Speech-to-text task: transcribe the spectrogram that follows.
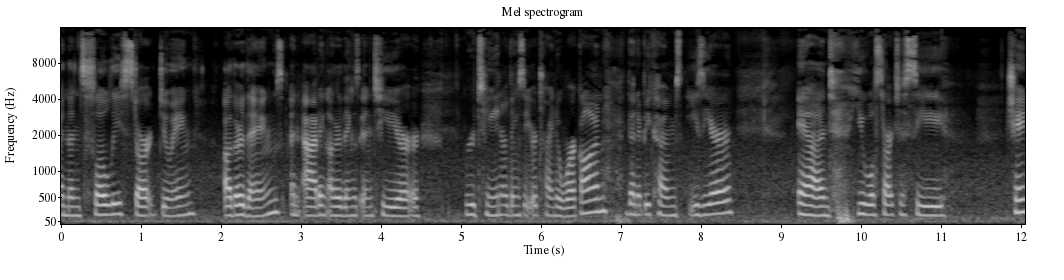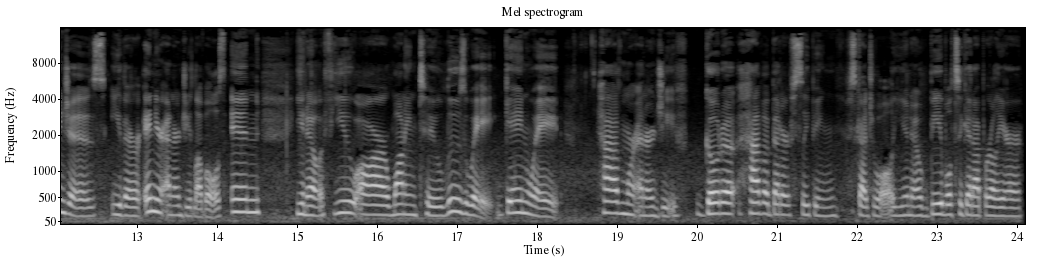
and then slowly start doing other things and adding other things into your routine or things that you're trying to work on, then it becomes easier. And you will start to see changes either in your energy levels in you know if you are wanting to lose weight gain weight have more energy, go to have a better sleeping schedule, you know, be able to get up earlier,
